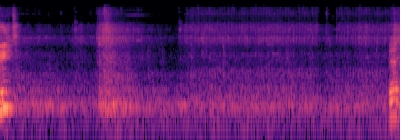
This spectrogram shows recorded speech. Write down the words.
gate. That's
